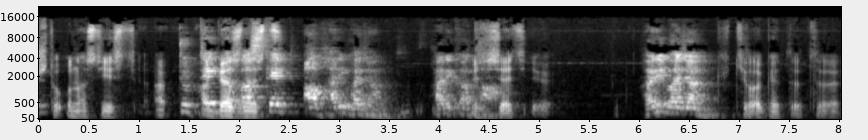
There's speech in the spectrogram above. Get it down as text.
что у нас есть обязанность взять килограмм, это,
